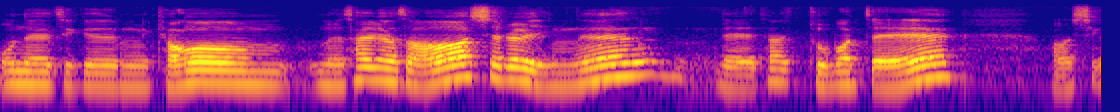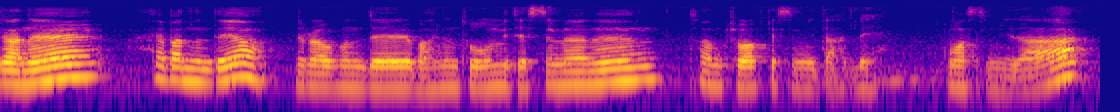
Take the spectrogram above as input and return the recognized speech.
오늘 지금 경험을 살려서 시를 읽는 네, 사- 두 번째 어, 시간을 해봤는데요. 여러분들 많은 도움이 됐으면 참 좋았겠습니다. 네, 고맙습니다.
